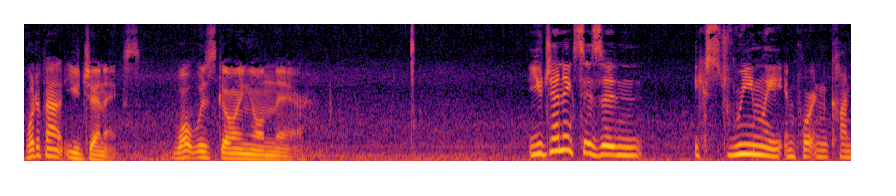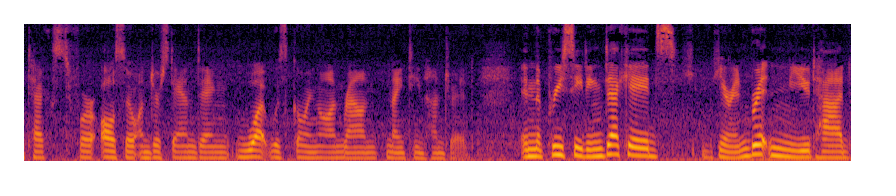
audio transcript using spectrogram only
What about eugenics? What was going on there? Eugenics is an extremely important context for also understanding what was going on around 1900. In the preceding decades, here in Britain, you'd had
